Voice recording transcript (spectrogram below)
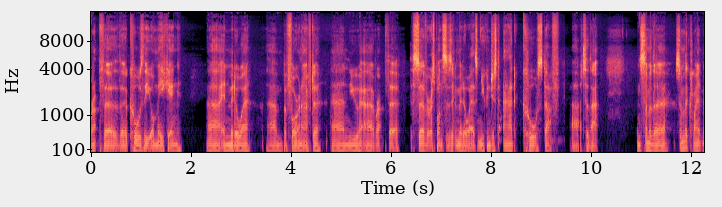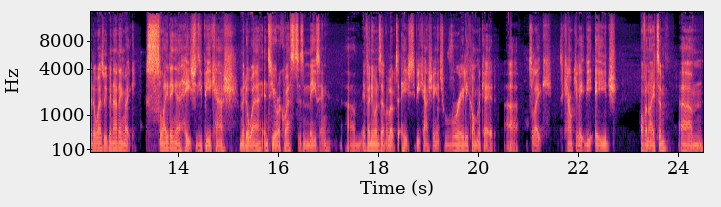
wrap the the calls that you're making uh, in middleware um, before and after, and you uh, wrap the the server responses in middlewares, and you can just add cool stuff uh, to that. And some of the some of the client middlewares we've been adding, like sliding a HTTP cache middleware into your requests, is amazing. Um, if anyone's ever looked at HTTP caching, it's really complicated uh, to like to calculate the age of an item. Um,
